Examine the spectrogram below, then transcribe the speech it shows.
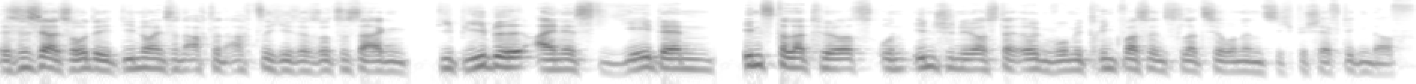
Es ist ja so, die, die 1988 ist ja sozusagen die Bibel eines jeden Installateurs und Ingenieurs, der irgendwo mit Trinkwasserinstallationen sich beschäftigen darf.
